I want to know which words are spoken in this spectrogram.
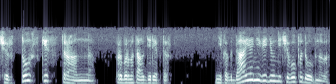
«Чертовски странно», — пробормотал директор. «Никогда я не видел ничего подобного.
